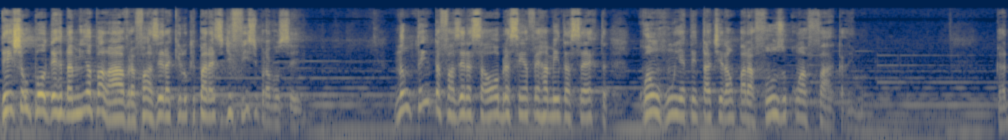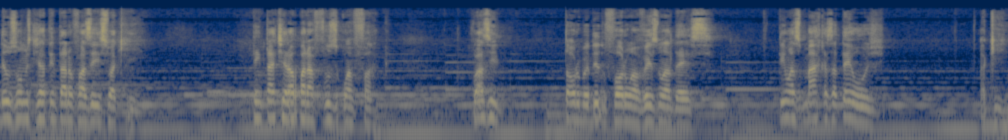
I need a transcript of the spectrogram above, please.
deixa o poder da minha palavra fazer aquilo que parece difícil para você. Não tenta fazer essa obra sem a ferramenta certa. Quão ruim é tentar tirar um parafuso com a faca, irmão. Cadê os homens que já tentaram fazer isso aqui? Tentar tirar o parafuso com a faca. Quase touro meu dedo fora uma vez numa dessa. Tem umas marcas até hoje. Aqui.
